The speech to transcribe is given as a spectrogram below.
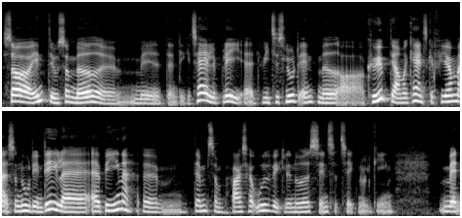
Så endte det jo så med, øh, med den digitale blæ, at vi til slut endte med at købe det amerikanske firma. Altså nu er det en del af, af Bena, øh, dem som faktisk har udviklet noget af sensorteknologien. Men,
